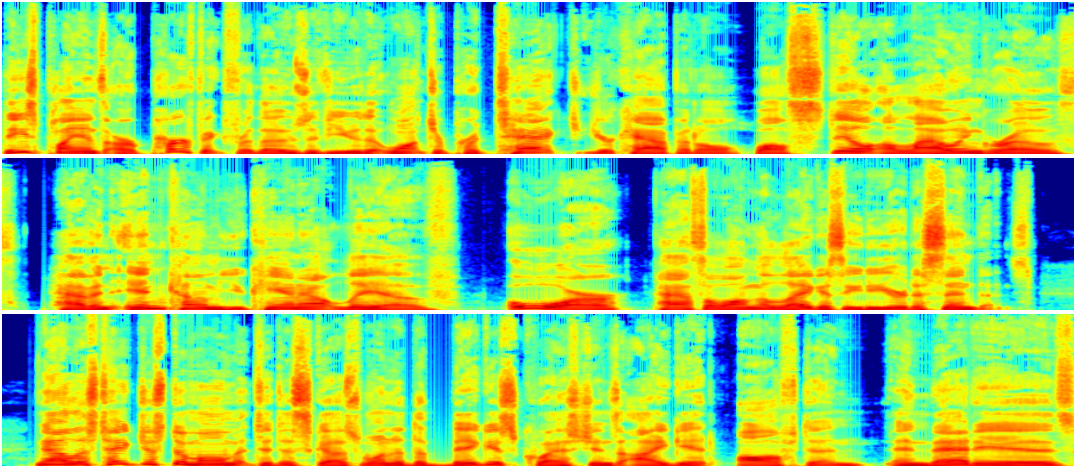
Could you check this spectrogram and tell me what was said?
These plans are perfect for those of you that want to protect your capital while still allowing growth, have an income you can't outlive, or pass along a legacy to your descendants. Now, let's take just a moment to discuss one of the biggest questions I get often, and that is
